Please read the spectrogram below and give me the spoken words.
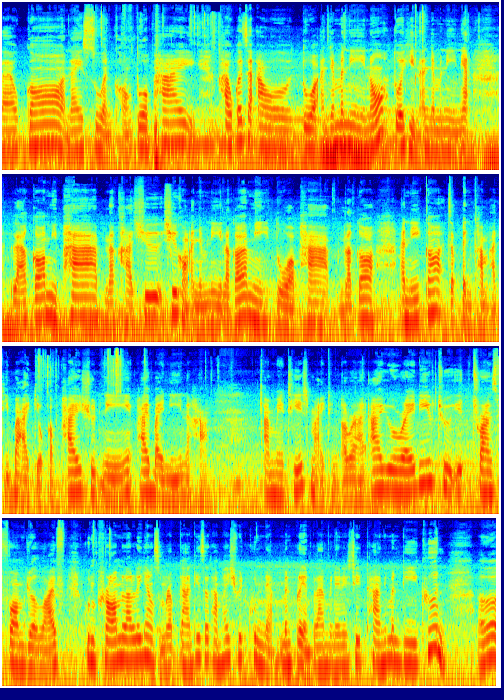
แล้วก็ในส่วนของตัวไพ่เขาก็จะเอาตัวอัญมณีเนาะตัวหินอัญมณีเนี่ยแล้วก็มีภาพนะคะชื่อชื่อของอัญมณีแล้วก็มีตัวภาพ แล้วก็อันนี้ก็จะเป็นคำอธิบายเกี่ยวกับไพ่ชุดนี้ไพ่ใบนี้นะคะ Amethyst หมายถึงอะไร Are you ready to transform your life คุณพร้อมแล้วหรือยังสำหรับการที่จะทำให้ชีวิตคุณเนี่ยมันเปลี่ยนแปลงไปในทิศทางที่มันดีขึ้น เออ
